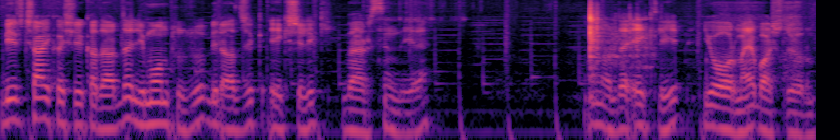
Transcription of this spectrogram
Bir çay kaşığı kadar da limon tuzu birazcık ekşilik versin diye. Onları da ekleyip yoğurmaya başlıyorum.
